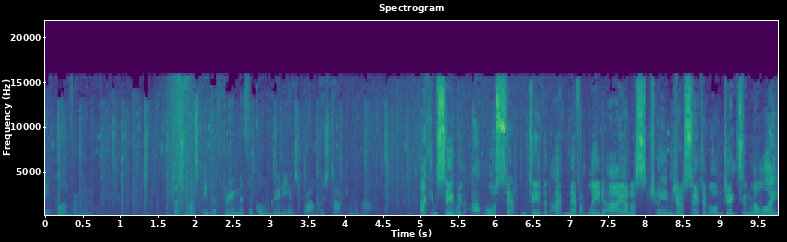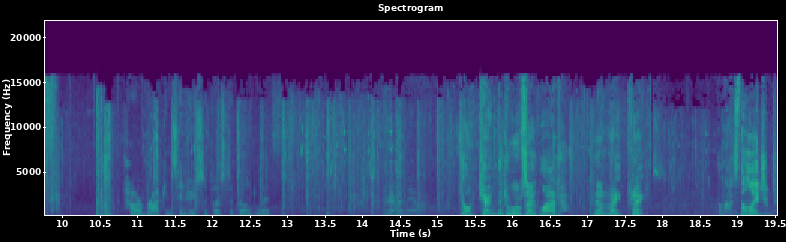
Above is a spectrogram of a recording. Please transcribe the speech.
you pulled from him. Those must be the three mythical ingredients Brok was talking about. I can say with utmost certainty that I've never laid eye on a stranger set of objects in my life. How are Brok and Sindri supposed to build with... whatever they are? Don't count the dwarves out, lad. They're right pricks. Well, that's the legend.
